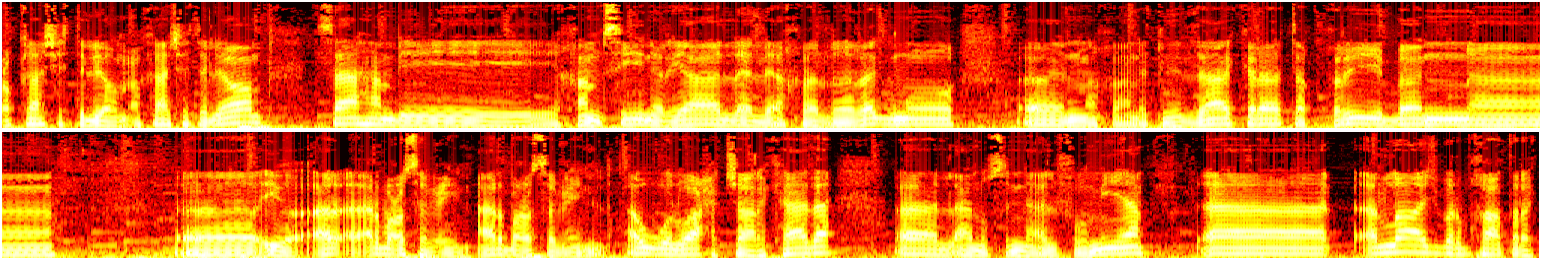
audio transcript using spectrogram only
عكاشة اليوم. عكاشة اليوم ساهم ب 50 ريال اللي اخر رقمه ان ما خانتني الذاكرة تقريبا آه آه إيوه 74 74 أول واحد شارك هذا. آه الآن وصلنا 1100 آه الله أجبر بخاطرك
